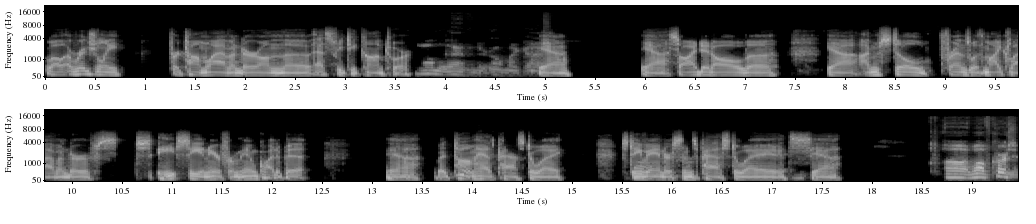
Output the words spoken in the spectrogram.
Well, originally for Tom Lavender on the SVT Contour. Tom Lavender. Oh my gosh. Yeah. Yeah. So I did all the, yeah, I'm still friends with Mike Lavender. He, see and hear from him quite a bit. Yeah. But Tom has passed away. Steve Oh. Anderson's passed away. It's, yeah. Uh, well, of course,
